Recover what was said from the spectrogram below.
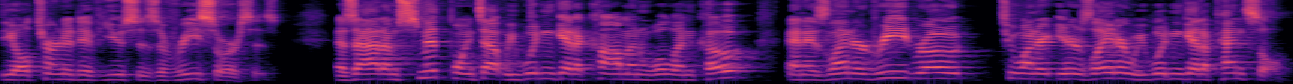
the alternative uses of resources. As Adam Smith points out, we wouldn't get a common woolen coat. And as Leonard Read wrote 200 years later, we wouldn't get a pencil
